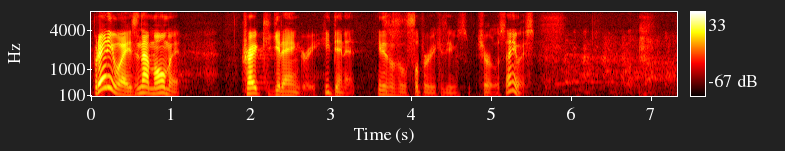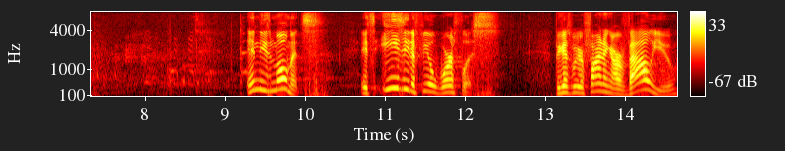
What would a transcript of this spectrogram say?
But, anyways, in that moment, Craig could get angry. He didn't. He just was a little slippery because he was shirtless. Anyways. In these moments, it's easy to feel worthless because we are finding our value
